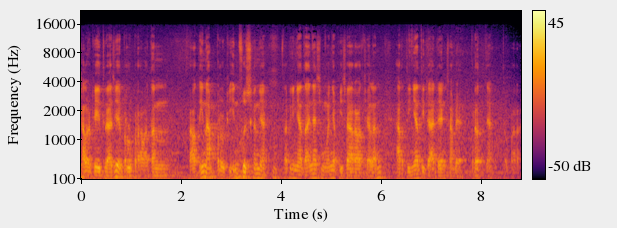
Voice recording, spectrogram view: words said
Kalau dehidrasi ya perlu perawatan rawat inap, perlu diinfus kan ya. Tapi kenyataannya semuanya bisa rawat jalan, artinya tidak ada yang sampai beratnya atau parah.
